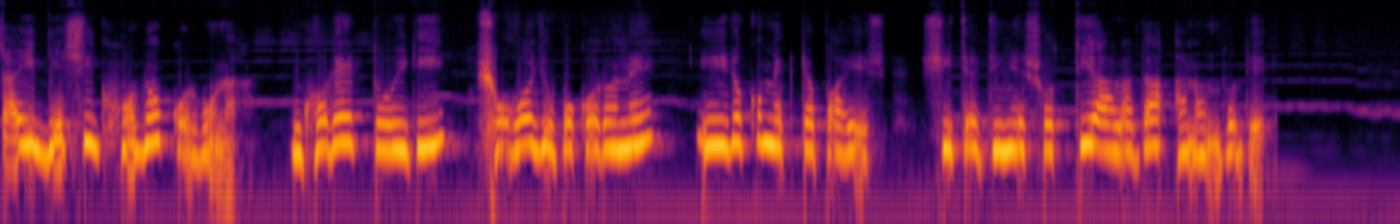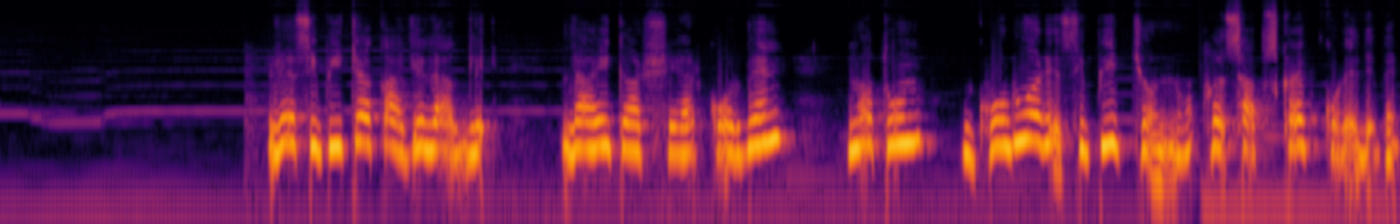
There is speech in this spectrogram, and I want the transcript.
তাই বেশি ঘন করব না। ঘরের তৈরি সহজ উপকরণে এইরকম একটা পায়েস শীতের দিনে সত্যি আলাদা আনন্দ দেয়। রেসিপিটা কাজে লাগলে লাইক আর শেয়ার করবেন। নতুন ঘরোয়া রেসিপির জন্য সাবস্ক্রাইব করে দেবেন।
